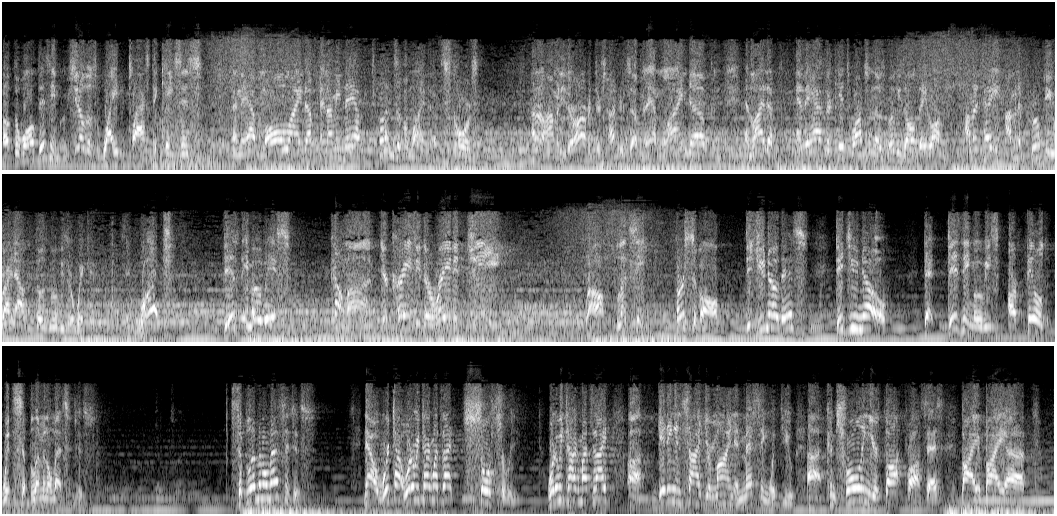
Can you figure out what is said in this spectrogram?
of the Walt Disney movies. You know those white plastic cases? And they have them all lined up. And I mean, they have tons of them lined up. Of course, I don't know how many there are, but there's hundreds of them. They have them lined up and, and lined up, and they have their kids watching those movies all day long. I'm going to tell you, I'm going to prove to you right now that those movies are wicked. Say, what? Disney movies? Come on, you're crazy. They're rated G. Well, let's see. First of all, did you know this? Did you know that Disney movies are filled with subliminal messages? Subliminal messages. Now, we're ta- what are we talking about tonight? Sorcery. What are we talking about tonight? Uh, getting inside your mind and messing with you, uh, controlling your thought process by by uh,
